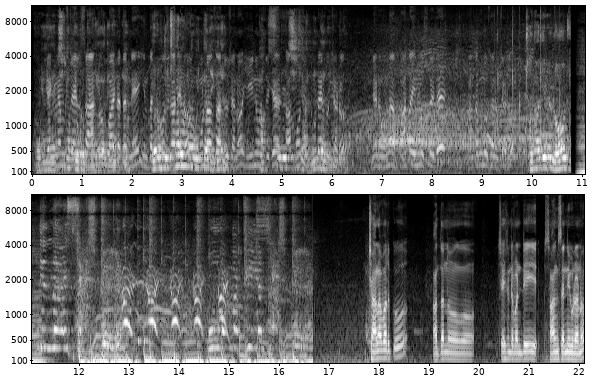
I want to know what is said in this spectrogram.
공연을 గంగనం స్టైల్ 치명적으로 సాంగ్ 방해가 పాడినదాన్ని 되면요. ఇంత 여러분들 క్లోజ్ గా నేను 촬영을 하고 మూడు నాలుగు 있다는 సార్లు 얘기는 చూశాను ఈ యూనివర్సిటీకి 박수를 치지 ఆల్మోస్ట్ టూ టైమ్స్ 않는다는 వచ్చాడు 얘기입니다. నేను ఉన్న పాత యూనివర్సిటీ అయితే అంతకుముందు ఒకసారి వచ్చాడు 전화기를 넣어주 చాలా వరకు అతను చేసినటువంటి సాంగ్స్ అన్నీ కూడాను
